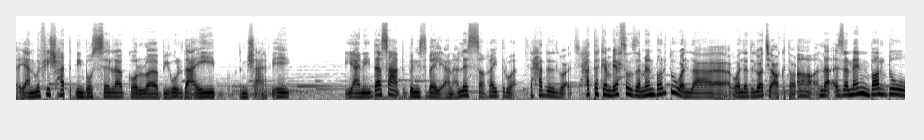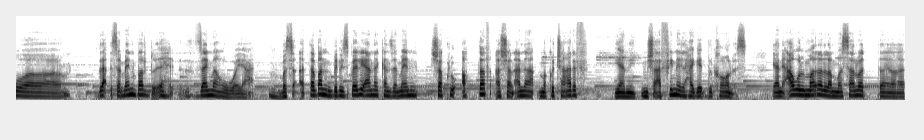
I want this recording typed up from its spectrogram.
يعني ما فيش حد بيبص لك ولا بيقول ده عيب مش عارف إيه. يعني ده صعب بالنسبة لي أنا لسه لغاية دلوقتي. لحد دلوقتي. حتى كان بيحصل زمان برضو ولا ولا دلوقتي أكتر؟ آه لا زمان برضو آه لا زمان برضو إيه زي ما هو يعني. بس طبعا بالنسبة لي أنا كان زمان شكله أكتر عشان أنا ما كنتش عارف يعني مش عارفين الحاجات دي خالص. يعني أول مرة لما سلوت آه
